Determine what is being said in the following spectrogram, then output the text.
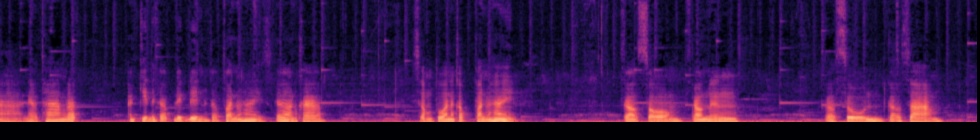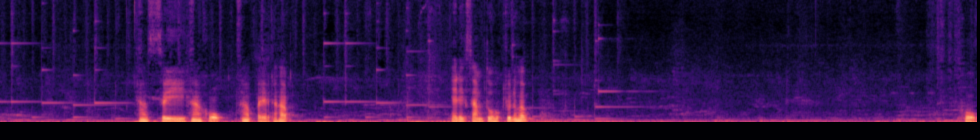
อ่าแนวทางรัฐอังกฤษนะครับ เล็กเด่นนะครับ ฟันมาให้เก้านะครับ สองตัวนะครับฟันมาให้เก้าสองเก้าหนึ่งเก้าศูนย์เก้าสามห้าสี่ห้าหกห้าแปดนะครับหมายเลขสามตัวหกชุดนะครับหก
